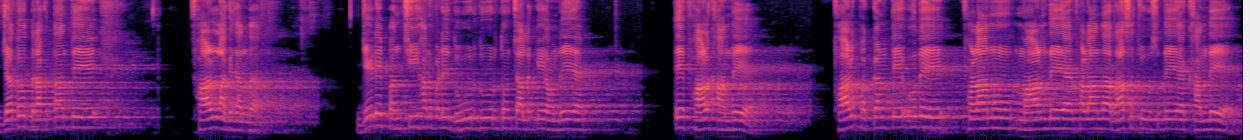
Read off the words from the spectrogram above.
ਜਦੋਂ ਦਰਖਤਾਂ ਤੇ ਫਲ ਲੱਗ ਜਾਂਦਾ, ਜਿਹੜੇ ਪੰਛੀ ਹਨ ਬੜੇ ਦੂਰ ਦੂਰ ਤੋਂ ਚੱਲ ਕੇ ਆਉਂਦੇ ਐ ਤੇ ਫਲ ਖਾਂਦੇ ਐ। ਫਲ ਪੱਕਣ ਤੇ ਉਹਦੇ ਫਲਾਂ ਨੂੰ ਮਾਣਦੇ ਐ, ਫਲਾਂ ਦਾ ਰਸ ਚੂਸਦੇ ਐ, ਖਾਂਦੇ ਐ।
